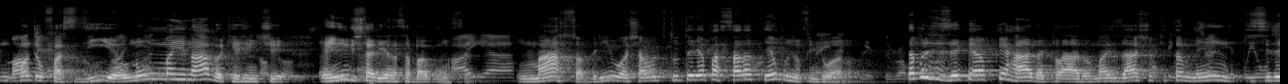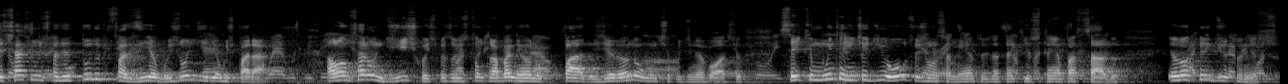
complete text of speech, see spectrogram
Enquanto eu fazia, eu não imaginava que a gente ainda estaria nessa bagunça. Em março, abril, eu achava que tudo teria passado a tempo no fim do ano. Dá para dizer que é a época errada, claro, mas acho que também que se deixássemos fazer tudo o que fazíamos, onde iríamos parar? Ao lançar um disco, as pessoas estão trabalhando, ocupadas, gerando algum tipo de negócio. Sei que muita gente adiou seus lançamentos até que isso tenha passado. Eu não acredito nisso.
